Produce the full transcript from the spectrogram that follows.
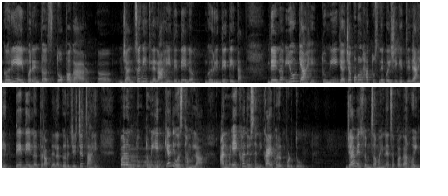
घरी येईपर्यंतच तो पगार ज्यांचं घेतलेला आहे ते देणं घरी देत येतात. देणं योग्य आहे. तुम्ही ज्याच्याकडून हातूसने पैसे घेतलेले आहेत ते देणं तर आपल्याला गरजेचेच आहे. परंतु तुम्ही इतक्या दिवस थांबला आणि मग एका दिवसांनी काय फरक पडतो? ज्यावेळेस तुमचा महिन्याचा पगार होईल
